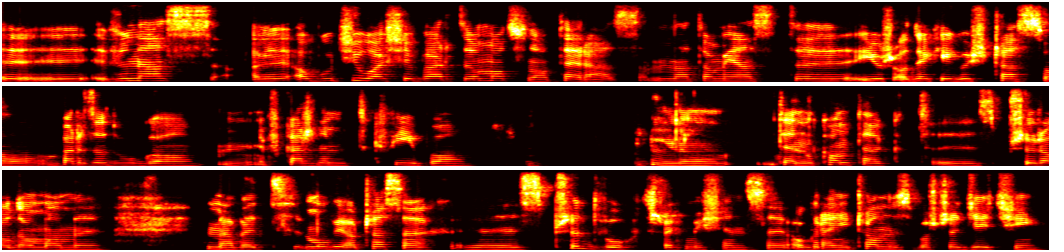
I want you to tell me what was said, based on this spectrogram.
y, w nas y, obudziła się bardzo mocno teraz. Natomiast y, już od jakiegoś czasu bardzo długo mm, w każdym tkwi, bo no, ten kontakt z przyrodą mamy nawet mówię o czasach y, sprzed dwóch, trzech miesięcy, ograniczony, zwłaszcza dzieci.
